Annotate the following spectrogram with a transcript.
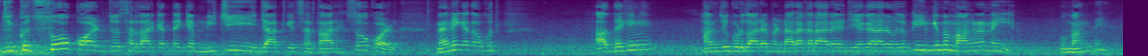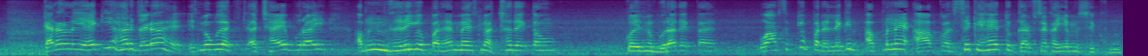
जी कुछ सो कॉल्ड जो सरदार कहते हैं कि अब नीची जात के सरदार हैं सो कॉल्ड मैं नहीं कहता खुद। आप देखेंगे, हम जी गुरुद्वारे भंडारा करा रहे हैं जी ये करा रहे हैं, जबकि इनके में मांगना नहीं है। वो मांगते हैं। कहने ये है कि हर जगह है। इसमें कोई अच्छाई, बुराई अपने नज़रिए के ऊपर है। मैं इसमें अच्छा देखता हूँ। कोई इसमें बुरा देखता है। वो आप सबके ऊपर है, लेकिन अपने आप को सिख है तो गर्व से कहिए, मैं सिख हूँ।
